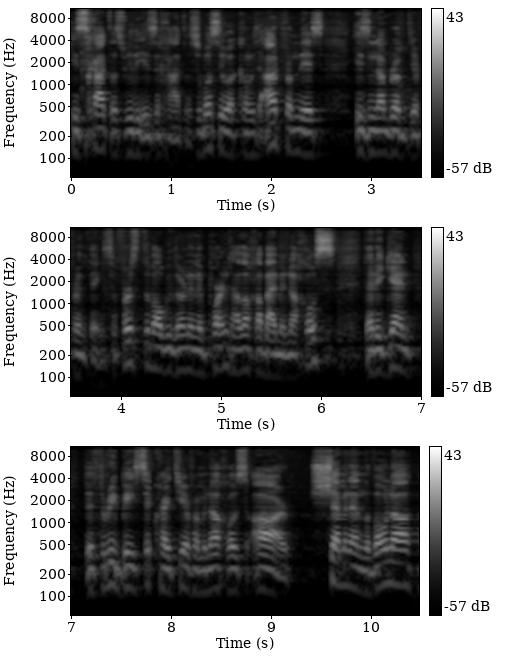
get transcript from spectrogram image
his chatas really is a chatas. So we'll what comes out from this is a number of different things. So first of all, we learn an important halacha by menachos that again the three basic criteria for menachos are shemen and levona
